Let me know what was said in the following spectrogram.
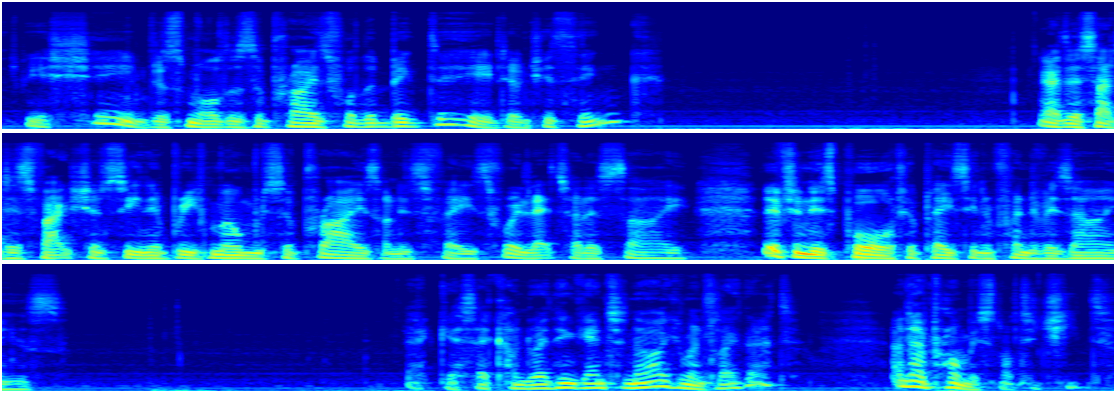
It'd be a shame to small the surprise for the big day, don't you think? Satisfaction, of seeing a brief moment of surprise on his face, for he lets out a sigh, lifting his paw to place it in front of his eyes. I guess I can't do anything against an argument like that, and I promise not to cheat.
